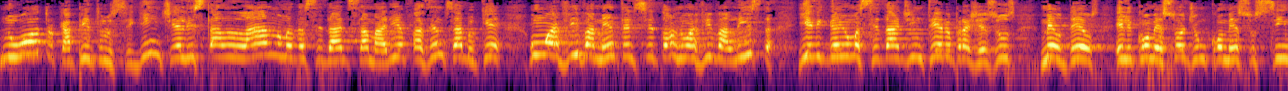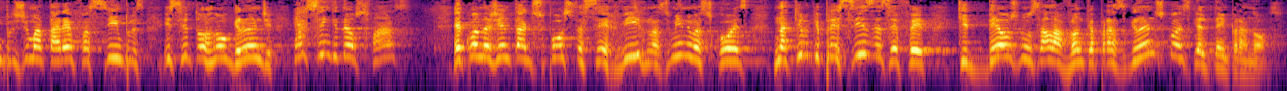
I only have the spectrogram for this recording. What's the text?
no outro capítulo seguinte, ele está lá numa das cidades de Samaria fazendo, sabe o que? Um avivamento, ele se torna um avivalista e ele ganha uma cidade inteira para Jesus. Meu Deus, ele começou de um começo simples, de uma tarefa simples e se tornou grande. É assim que Deus faz. É quando a gente está disposto a servir nas mínimas coisas, naquilo que precisa ser feito, que Deus nos alavanca para as grandes coisas que Ele tem para nós.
